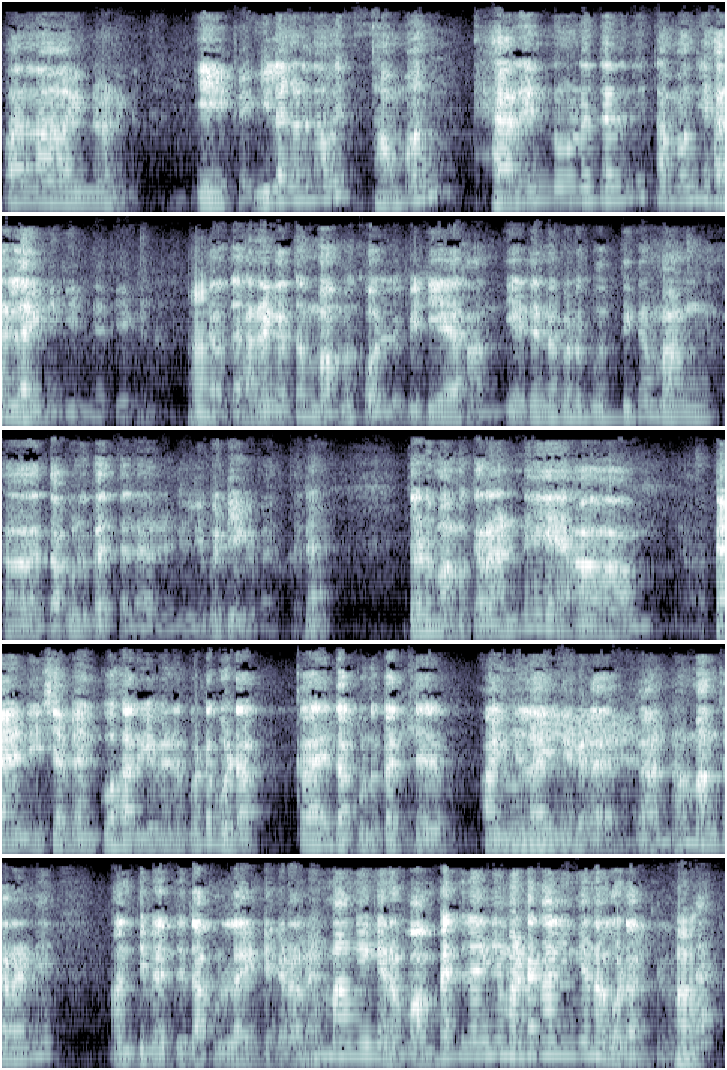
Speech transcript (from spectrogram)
බලලා ඉන්නවනේ. ඒක ඊළඟට තමයි තමන් හැරෙන්න ඕන තැනදී තමන්ගේ හරි ලයින් එකේ ඉන්න තියෙක. දැන් උදාහරණයක් ගත්තොත් මම කොල්ලපිටිය හන්දියට එනකොට බුද්ධික මං දකුණු පැත්තට හැරෙන්නේ ලිබර්ටි එක පැත්තට. එතකොට මම කරන්නේ පෑන් ඒෂියා බැංකුව හරිය වෙනකොට ගොඩක් අය දකුණු පැත්තේ අයින ලයින් එකට ගන්නවා. මං කරන්නේ අන්ති පැත්තේ දකුණු ලයින් එකට අරගෙන මං ඒක යනවා. වම් පැත්තේ ලයින් එක මට කලින් යනවා ගොඩක් වෙලාවට.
